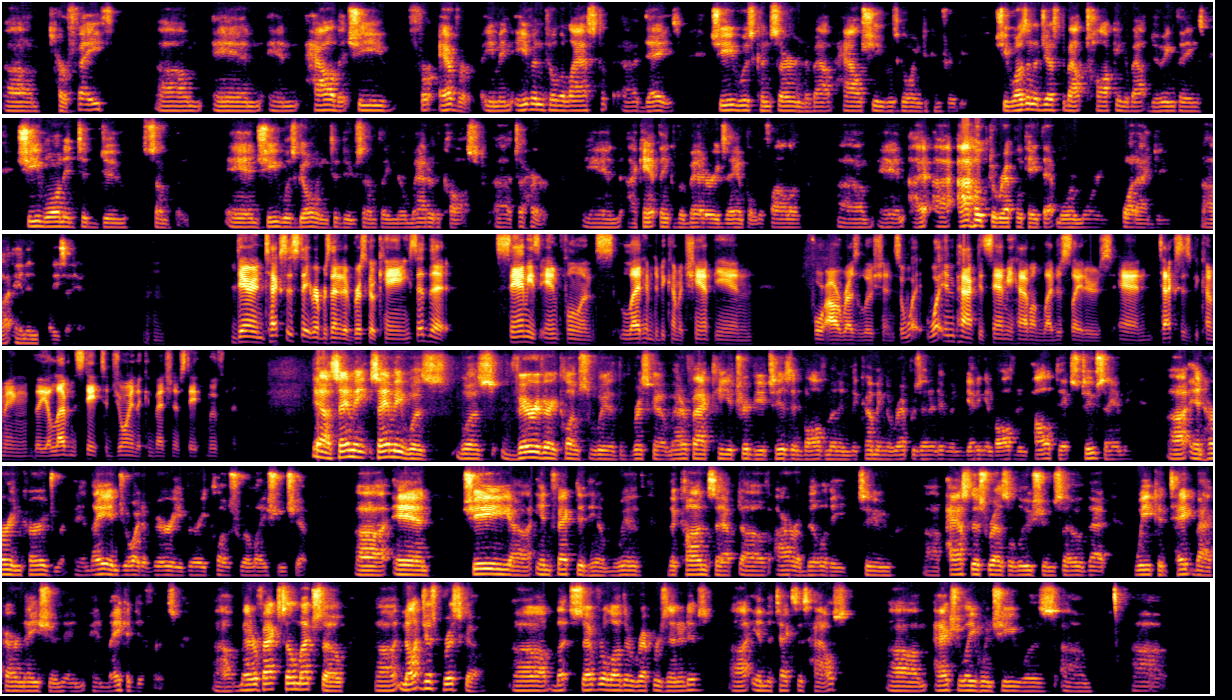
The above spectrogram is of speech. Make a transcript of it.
um, her faith, um, and and how that she forever, I mean, even till the last uh, days, she was concerned about how she was going to contribute. She wasn't just about talking about doing things. She wanted to do something. And she was going to do something no matter the cost uh, to her. And I can't think of a better example to follow. Um, and I, I, I, hope to replicate that more and more in what I do uh, and in the days ahead. Mm-hmm. Darren, Texas State Representative Briscoe Cain, he said that Sammi's influence led him to become a champion for our resolution. So, what what impact did Sammi have on legislators and Texas becoming the 11th state to join the Convention of State movement? Yeah, Sammi Sammi was was very very close with Briscoe. Matter of fact, he attributes his involvement in becoming a representative and getting involved in politics to Sammi uh, and her encouragement, and they enjoyed a very very close relationship. Uh, and she uh, infected him with the concept of our ability to uh, pass this resolution so that we could take back our nation and, and make a difference. Uh, matter of fact, so much so, uh, not just Briscoe, uh, but several other representatives uh, in the Texas House. Um, actually, when she was, um, uh,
